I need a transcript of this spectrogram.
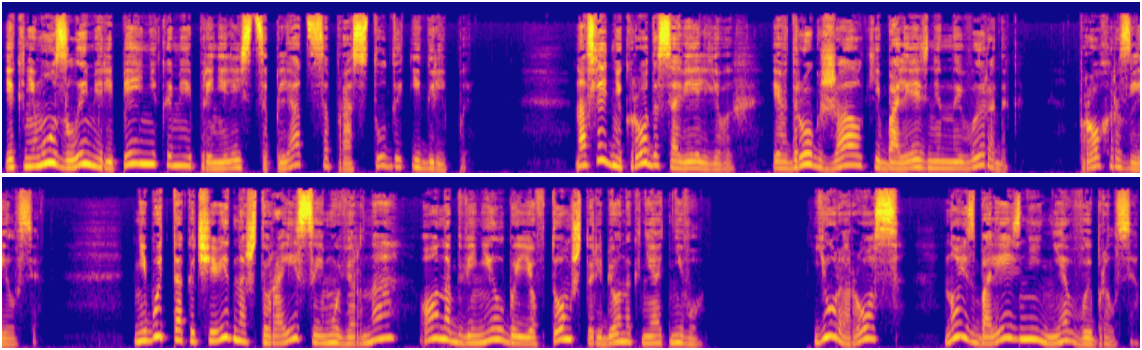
и к нему злыми репейниками принялись цепляться простуды и гриппы. Наследник рода Савельевых, и вдруг жалкий болезненный выродок. Прохор злился. Не будь так очевидно, что Раиса ему верна, он обвинил бы ее в том, что ребенок не от него. Юра рос, но из болезней не выбрался.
